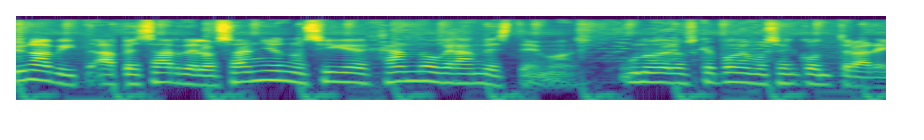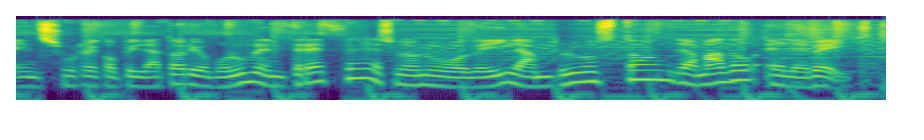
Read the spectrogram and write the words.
Anjunabit, a pesar de los años, nos sigue dejando grandes temas. Uno de los que podemos encontrar en su recopilatorio volumen 13 es lo nuevo de Ilan Bluestone llamado Elevate.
